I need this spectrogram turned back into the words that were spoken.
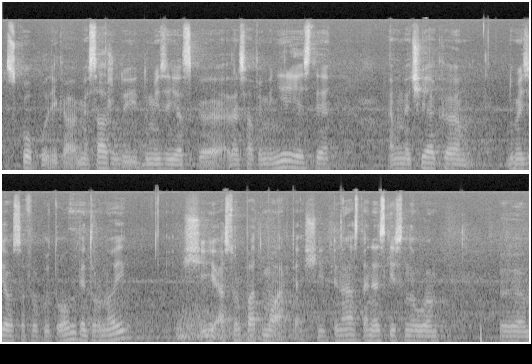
scopul, adică mesajul lui Dumnezeiesc adresat omenirii este anume aceea că Dumnezeu s-a făcut om pentru noi și a surpat moartea și prin asta ne-a deschis nouă uh,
